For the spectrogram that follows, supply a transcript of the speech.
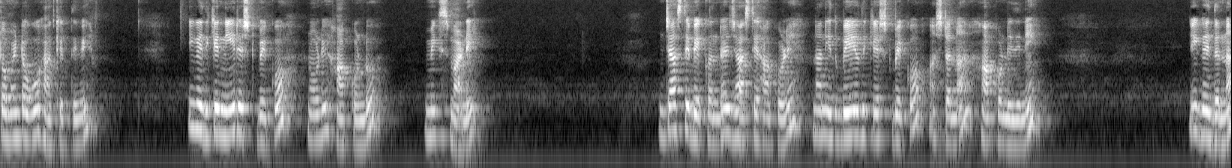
ಟೊಮೆಟೊಗೂ ಹಾಕಿರ್ತೀವಿ. ಈಗ ಇದಕ್ಕೆ ನೀರು ಎಷ್ಟು ಬೇಕೋ ನೋಡಿ ಹಾಕ್ಕೊಂಡು ಮಿಕ್ಸ್ ಮಾಡಿ. ಜಾಸ್ತಿ ಬೇಕಂದರೆ ಜಾಸ್ತಿ ಹಾಕ್ಕೊಳ್ಳಿ ನಾನು ಇದು ಬೇಯೋದಕ್ಕೆ ಎಷ್ಟು ಬೇಕೋ ಅಷ್ಟನ್ನು ಹಾಕ್ಕೊಂಡಿದ್ದೀನಿ ಈಗ ಇದನ್ನು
